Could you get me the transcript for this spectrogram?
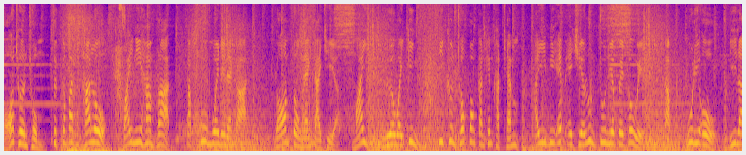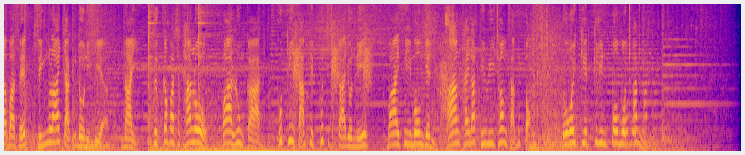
ขอเชิญชมศึกกำปั้นสะท้านโลก ไฟต์นี้ห้ามพลาดกับคู่มวยในรายการ พร้อมส่งแรงใจเชียร์ไม้เรือไวกิ้ง ที่ขึ้นชกป้องกันเข็มขัดแชมป์ IBF เอเชียรุ่นจูเนียร์เฟเธอร์เวทกับฮูริโอ ดีลาบาเซตสิงห์ร้ายจากอินโดนีเซีย ในศึกกำปั้นสะท้านโลก บ้านรุ่งกานต์ พุธที่ 30 พฤศจิกายนนี้บ่าย4โมงเย็นทางไทยรัฐทีวีช่อง 32 โดยเกียรติกลินโปรโมชั่น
